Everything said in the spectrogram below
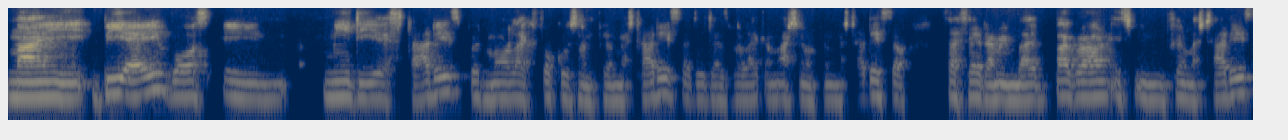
my BA was in media studies, but more like focus on film studies. I did as well like a master in film studies. So as I said, I mean, my background is in film studies.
